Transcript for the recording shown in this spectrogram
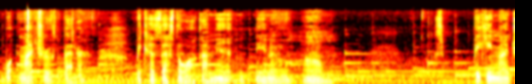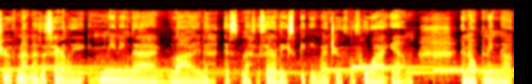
what my truth better because that's the walk I'm in, you know. Um, speaking my truth, not necessarily meaning that I've lied, it's necessarily speaking my truth of who I am and opening up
